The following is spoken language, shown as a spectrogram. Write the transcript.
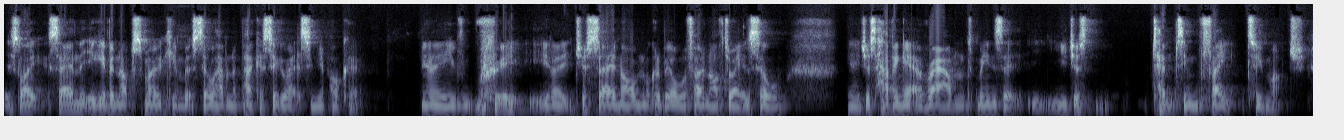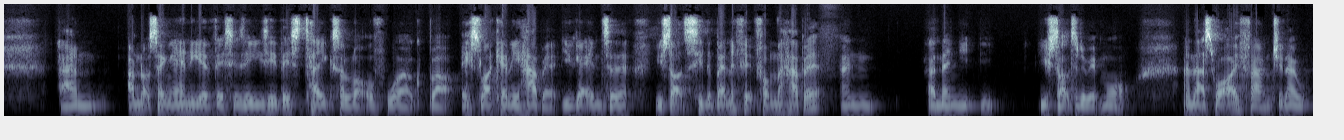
it's like saying that you're giving up smoking, but still having a pack of cigarettes in your pocket. You know, you've really, you know, just saying, oh, I'm not going to be on my phone after eight and still, you know, just having it around means that you're just tempting fate too much. And I'm not saying any of this is easy. This takes a lot of work, but it's like any habit. You get into, you start to see the benefit from the habit, and and then you you start to do it more. And that's what I found. You know,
